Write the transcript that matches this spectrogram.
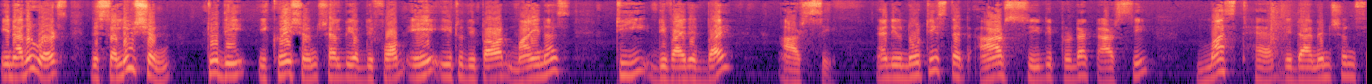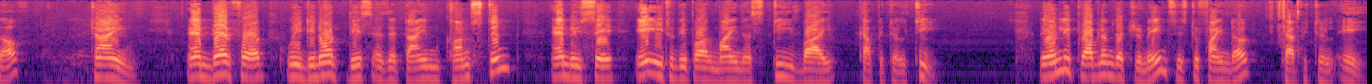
In other words the solution to the equation shall be of the form A e to the power minus T divided by RC and you notice that RC the product RC must have the dimensions of time and therefore we denote this as a time constant and we say A e to the power minus T by capital T. The only problem that remains is to find out capital A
